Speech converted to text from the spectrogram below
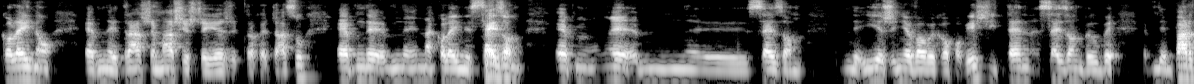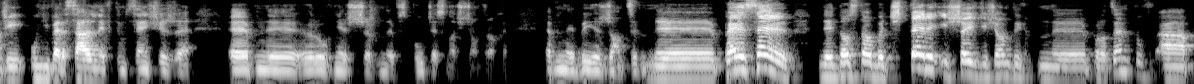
kolejną traszę, masz jeszcze Jerzy trochę czasu, na kolejny sezon, sezon Jerzyniewowych opowieści. Ten sezon byłby bardziej uniwersalny w tym sensie, że również współczesnością trochę wyjeżdżącym. PSL dostałby 4,6%, a,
